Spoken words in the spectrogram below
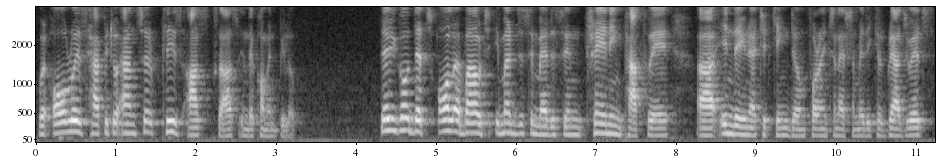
we're always happy to answer. Please ask us in the comment below. There you go. That's all about emergency medicine training pathway uh, in the United Kingdom for international medical graduates.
